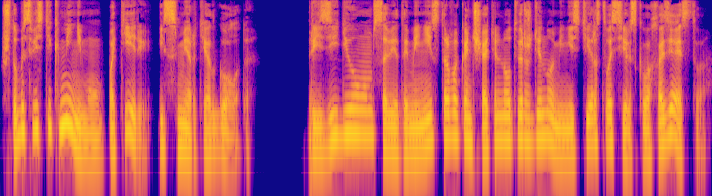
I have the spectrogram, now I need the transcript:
Чтобы свести к минимуму потери и смерти от голода, Президиумом Совета Министров окончательно утверждено Министерство сельского хозяйства.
